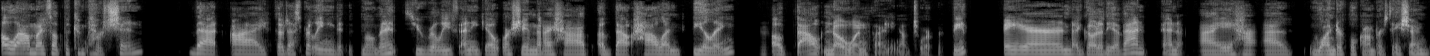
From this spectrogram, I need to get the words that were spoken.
allow myself the compassion that I so desperately need at this moment to release any guilt or shame that I have about how I'm feeling about no one signing up to work with me. And I go to the event and I have wonderful conversation.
